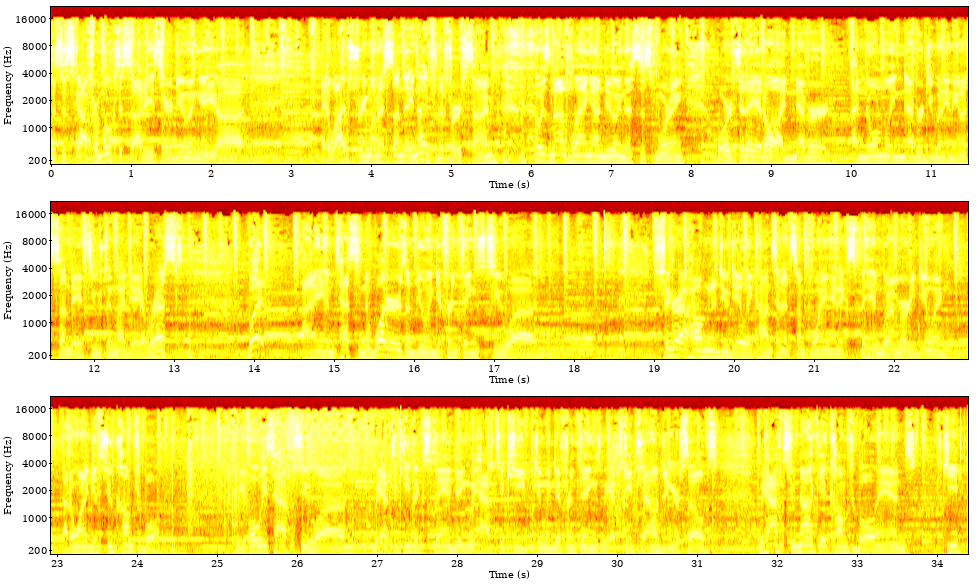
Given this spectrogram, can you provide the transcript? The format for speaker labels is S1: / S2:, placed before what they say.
S1: This is Scott from Woke Societies here doing a uh, a live stream on a Sunday night for the first time. I was not planning on doing this this morning or today at all. I never, I normally never do anything on a Sunday. It's usually my day of rest, but I am testing the waters. I'm doing different things to. Uh, figure out how I'm going to do daily content at some point and expand what I'm already doing. I don't want to get too comfortable. We always have to uh, we have to keep expanding. We have to keep doing different things. We have to keep challenging ourselves. We have to not get comfortable and keep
